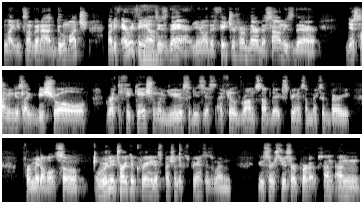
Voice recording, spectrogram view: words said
like it's not going to do much. But if everything yeah. else is there, you know, the features are there, the sound is there, just having this like visual gratification when you use it is just, I feel, runs up the experience and makes it very formidable. So really try to create special experiences when users use our products. And, and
